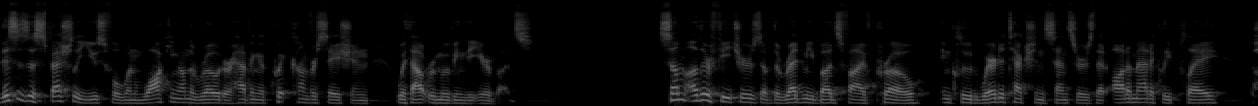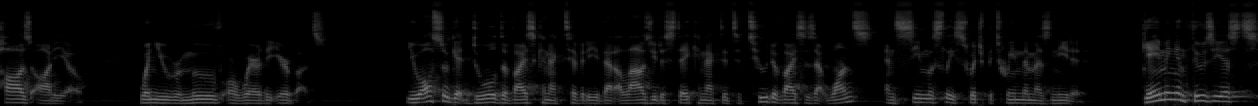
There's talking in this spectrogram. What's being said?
This is especially useful when walking on the road or having a quick conversation without removing the earbuds. Some other features of the Redmi Buds 5 Pro include wear detection sensors that automatically play, pause audio when you remove or wear the earbuds. You also get dual device connectivity that allows you to stay connected to two devices at once and seamlessly switch between them as needed. Gaming enthusiasts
